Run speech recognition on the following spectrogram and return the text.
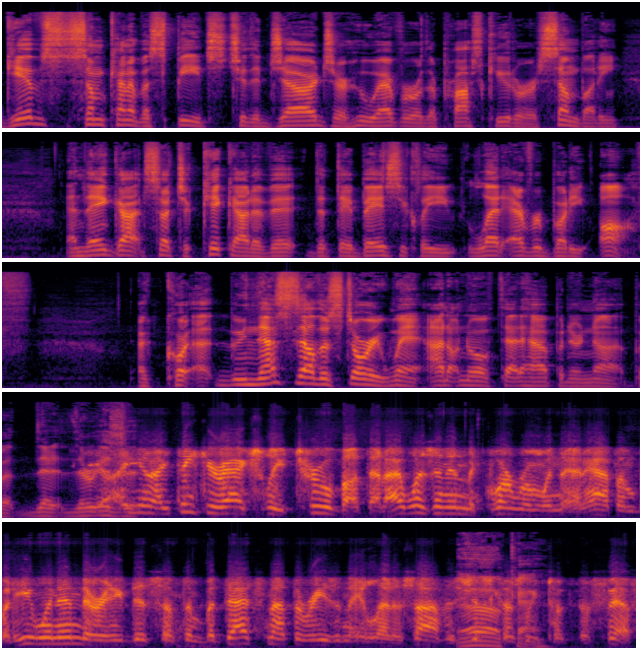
gives some kind of a speech to the judge or whoever or the prosecutor or somebody, and they got such a kick out of it that they basically let everybody off. Course, I mean that's how the story went. I don't know if that happened or not, but there, there is. I, a- you know, I think you're actually true about that. I wasn't in the courtroom when that happened, but he went in there and he did something. But that's not the reason they let us off. It's just because Okay. we took the fifth.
